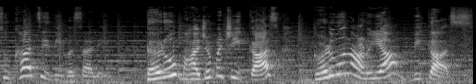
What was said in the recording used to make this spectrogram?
सुखाचे दिवस आले. धरू भाजपची कास घडवून आणूया विकास.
